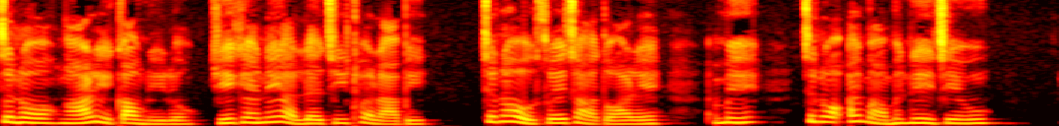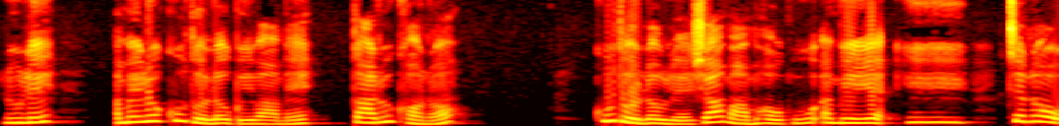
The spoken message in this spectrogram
ကျွန်တော်ငားတွေကောက်နေတော့ရေကန်ထဲကလက်ကြီးထွက်လာပြီးကျွန်တော်ကိုဆွဲချသွားတယ်။အမေကျွန်တော်အဲ့မှာမနေချင်ဘူး။လူလေးအမေတို့ကုသိုလ်လုပ်ပေးပါမယ်။တာရုခေါ်နော်။ကုသိုလ်လုပ်လဲရမှာမဟုတ်ဘူးအမေရဲ့ဟီးကျွန်တော်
